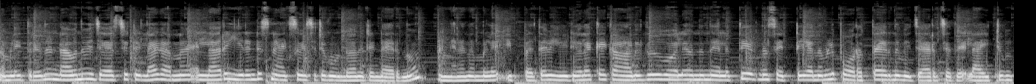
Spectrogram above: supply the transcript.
നമ്മൾ ഇത്രയൊന്നും ഉണ്ടാവുമെന്ന് വിചാരിച്ചിട്ടില്ല. കാരണം എല്ലാവരും ഈ രണ്ട് സ്നാക്സ് വെച്ചിട്ട് കൊണ്ടുവന്നിട്ടുണ്ടായിരുന്നു. അങ്ങനെ നമ്മൾ ഇപ്പോഴത്തെ വീഡിയോയിലൊക്കെ കാണുന്നത് പോലെ ഒന്ന് നിലത്തിരുന്ന് സെറ്റ് ചെയ്യാൻ നമ്മൾ പുറത്തായിരുന്നു വിചാരിച്ചത്. ലൈറ്റും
